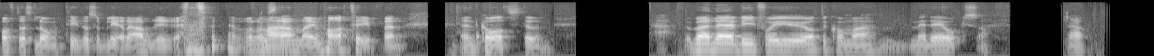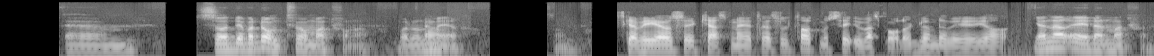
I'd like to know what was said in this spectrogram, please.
oftast lång tid och så blir det aldrig rätt. För de Nej. stannar ju bara typ en, en kort stund. Men eh, vi får ju återkomma med det också. Ja. Ehm, så det var de två matcherna. Var det något Ja. mer? Som... Ska vi ge oss i kast med ett resultat mot Sivasspor? Det glömde vi göra. Ja, när är den matchen?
